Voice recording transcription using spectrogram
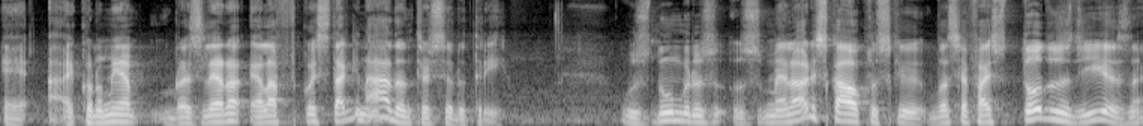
É, a economia brasileira ela ficou estagnada no terceiro tri os números, os melhores cálculos que você faz todos os dias, né,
